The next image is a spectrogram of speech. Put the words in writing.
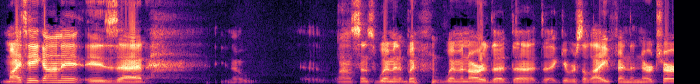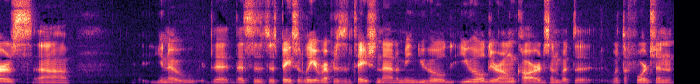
my take on it is that you know, well, since women women are the, the, the givers of life and the nurturers, uh, you know, that this is just basically a representation of that. I mean, you hold you hold your own cards, and with the with the fortune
